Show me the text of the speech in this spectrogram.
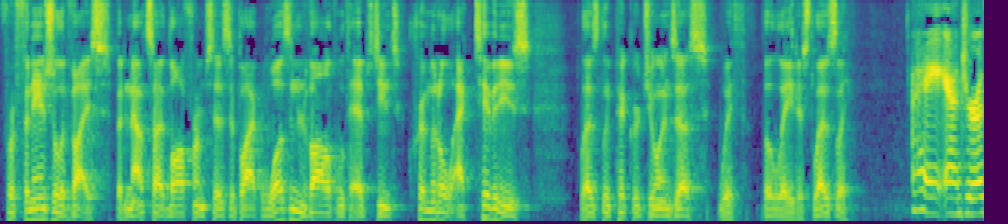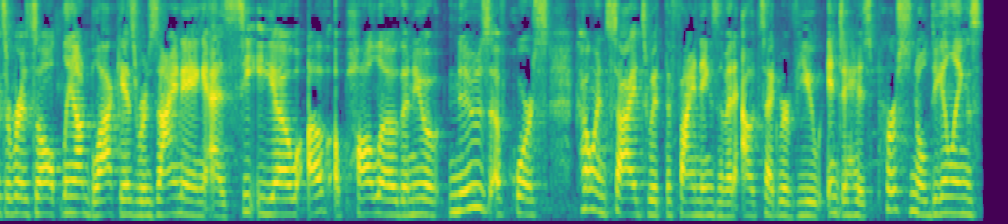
for financial advice, but an outside law firm says that Black wasn't involved with Epstein's criminal activities. Leslie Picker joins us with the latest. Leslie. Hey, Andrew. As a result, Leon Black is resigning as CEO of Apollo. The new news, of course, coincides with the findings of an outside review into his personal dealings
